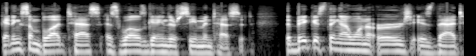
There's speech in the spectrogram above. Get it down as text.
getting some blood tests, as well as getting their semen tested. The biggest thing I want to urge is that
